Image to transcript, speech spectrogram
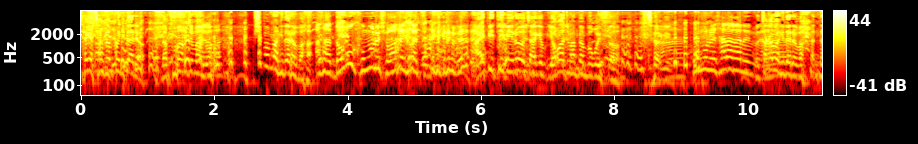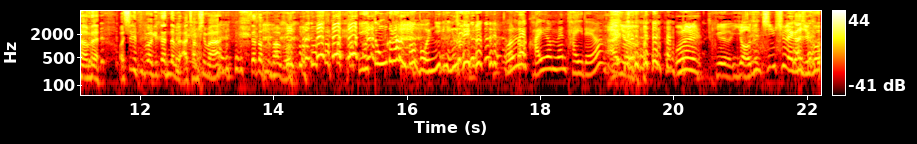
자기가 잠깐만 기다려 나 부항 좀 하고 10분만 기다려봐. 아 너무 고무를 좋아하는 것 같은데 그러면 IPTV로 자기 영화 좀 한 편 보고 있어. 저기 아, 고무를 사랑하는. 어, 잠깐만 기다려봐. 다음에 어, 실리콘 무방기 뗀 다음에 아 잠시만 셋업 좀 하고. 이 동그란 거 뭐니? 원래 과이언맨 다 이래요? 아니요. 오늘 그 이게 어둠 침침해가지고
